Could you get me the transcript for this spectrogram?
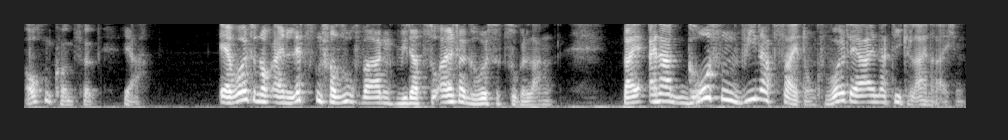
Auch ein Konzept. Ja. Er wollte noch einen letzten Versuch wagen, wieder zu alter Größe zu gelangen. Bei einer großen Wiener Zeitung wollte er einen Artikel einreichen.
